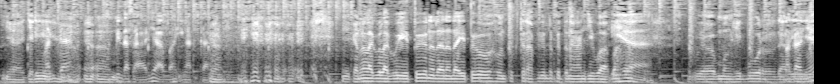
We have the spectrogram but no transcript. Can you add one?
Ya, jadi Maka eh, eh, minta saja Abah ingatkan. Ya. ya, karena lagu-lagu itu nada-nada itu untuk terapi untuk ketenangan jiwa bahwa Iya. ya, menghibur dari Makanya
